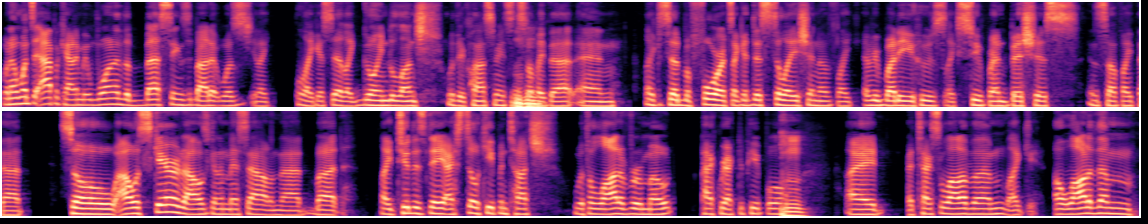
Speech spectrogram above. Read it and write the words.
when I went to App Academy, one of the best things about it was like, like I said, like going to lunch with your classmates and stuff Mhm. like that. And like I said before, it's like a distillation of like everybody who's like super ambitious and stuff like that. So I was scared I was gonna miss out on that, but like to this day, I still keep in touch with a lot of remote Hack Reactor people. Mhm. I I text a lot of them. Like a lot of them,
